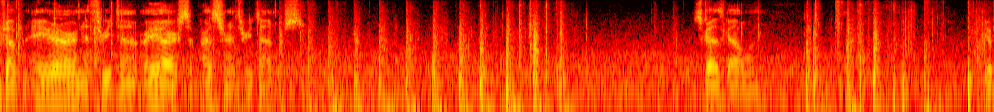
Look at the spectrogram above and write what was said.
Drop an AR and a three times, AR suppressor and three times. This guy's got one. Yep.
